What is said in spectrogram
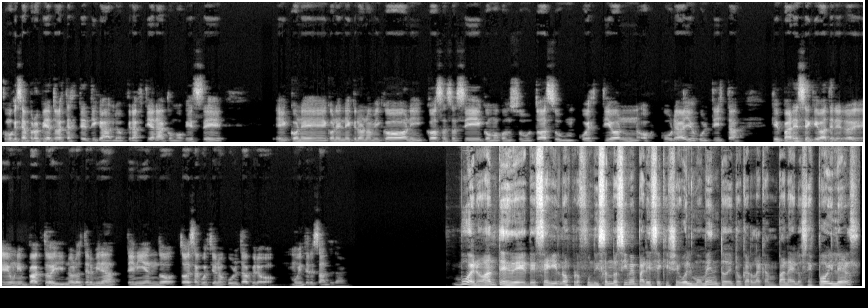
como que se apropia toda esta estética Lovecraftiana, como que ese, eh, con, el, con el Necronomicon y cosas así, como con su, toda su cuestión oscura y ocultista, que parece que va a tener eh, un impacto y no lo termina teniendo toda esa cuestión oculta, pero muy interesante también. Bueno, antes de, seguirnos profundizando así, me parece que llegó el momento de tocar la campana de los spoilers,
